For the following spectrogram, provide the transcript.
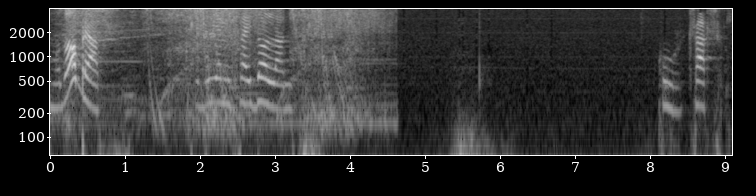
No dobra. Próbujemy Frajdoland. Kurczaczki.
